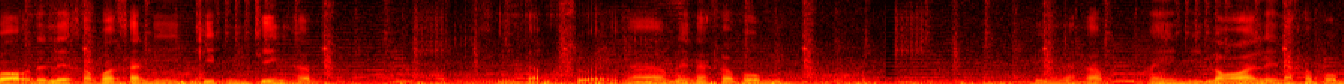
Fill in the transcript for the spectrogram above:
บอกได้เลยครับว่าคันนี้จิ๊บจริง ๆ ครับสีดำสวยงามเลยนะครับผมนี่นะครับไม่มีรอยเลยนะครับผม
